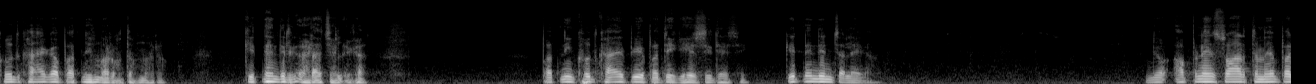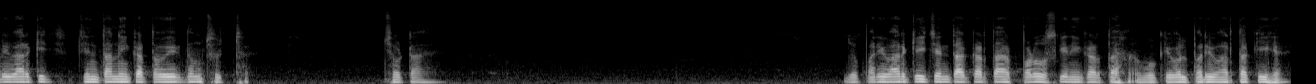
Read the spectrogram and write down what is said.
खुद खाएगा, पत्नी मरो तो मरो। कितने दिन गाड़ा चलेगा? पत्नी खुद खाए, पिए, पति की तैसी कितने दिन चलेगा? जो अपने स्वार्थ में परिवार की चिंता नहीं करता वो एकदम छुट है छोटा है। जो परिवार की चिंता करता है पड़ोस की नहीं करता वो केवल परिवार तक ही है।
